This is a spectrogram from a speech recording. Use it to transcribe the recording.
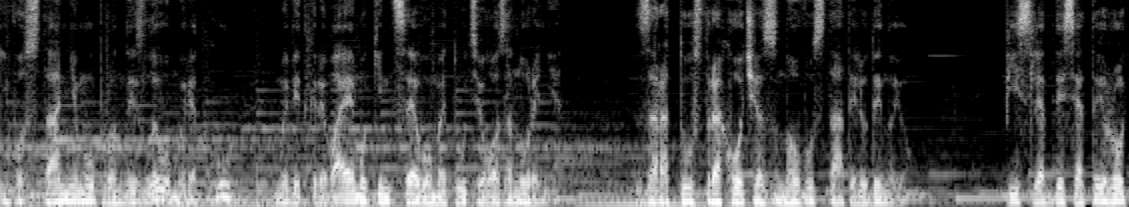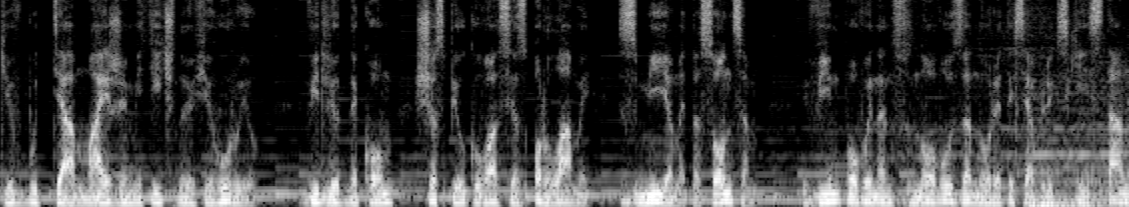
І в останньому пронизливому рядку ми відкриваємо кінцеву мету цього занурення. Заратустра хоче знову стати людиною. Після десяти років буття майже міфічною фігурою, відлюдником, що спілкувався з орлами, зміями та сонцем, він повинен знову зануритися в людський стан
